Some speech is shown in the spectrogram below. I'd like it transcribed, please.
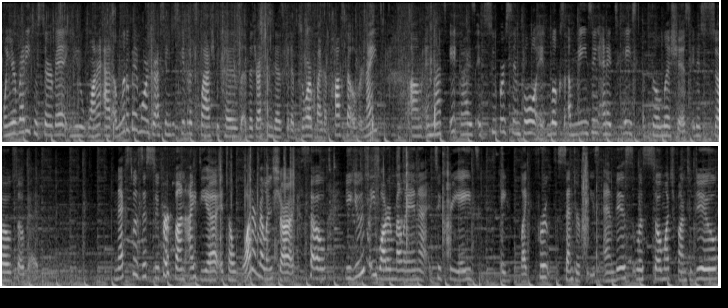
When you're ready to serve it, you want to add a little bit more dressing, just give it a splash because the dressing does get absorbed by the pasta overnight. Um, and that's it guys it's super simple it looks amazing and it tastes delicious it is so so good next was this super fun idea it's a watermelon shark so you use a watermelon to create a like fruit centerpiece and this was so much fun to do.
